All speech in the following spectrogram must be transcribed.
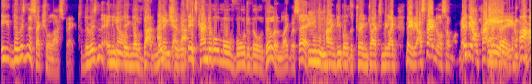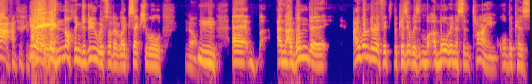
it, there isn't a sexual aspect. There isn't anything of that nature. that. It's, it's kind of all more vaudeville villain, like we're saying, Mhm. It's tying people to train tracks and be like, maybe I'll strangle someone, maybe I'll crash Hey. a ha. you know, Hey. there's nothing to do with sort of like sexual No. Mm, uh, b- and I wonder, I wonder if it's because it was a more innocent time, or because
